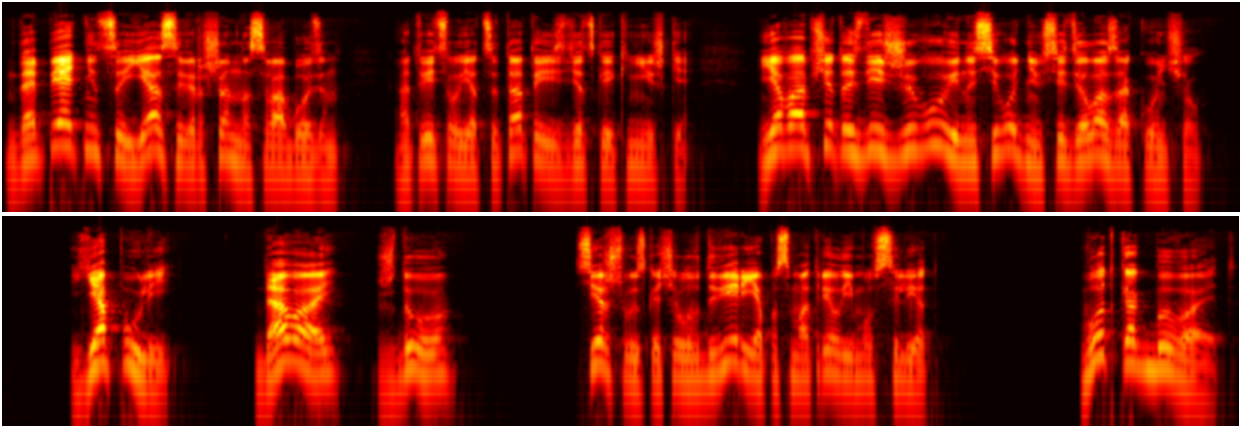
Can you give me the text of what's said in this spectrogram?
До пятницы я совершенно свободен, ответил я цитатой из детской книжки. Я вообще-то здесь живу и на сегодня все дела закончил. Я пулей. Давай, жду. Серж выскочил в дверь, я посмотрел ему вслед. Вот как бывает.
